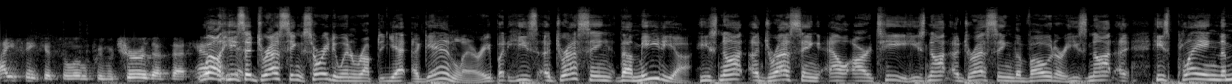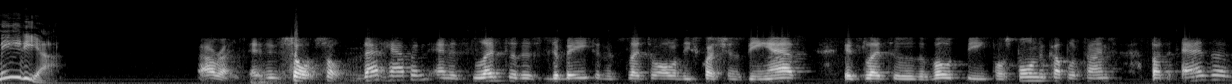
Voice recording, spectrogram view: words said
I think it's a little premature that that. Happened. Well, he's addressing, sorry to interrupt yet again, Larry, but he's addressing the media. He's not addressing LRT. He's not addressing the voter. He's not, uh, he's playing the media. All right. And So, so that happened, and it's led to this debate, and it's led to all of these questions being asked. It's led to the vote being postponed a couple of times. But as of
